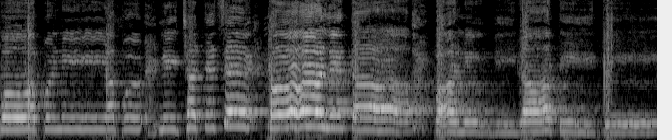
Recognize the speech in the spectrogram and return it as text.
وہ اپنی اپنی چھت سے کھولتا پانی گراتی تھی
